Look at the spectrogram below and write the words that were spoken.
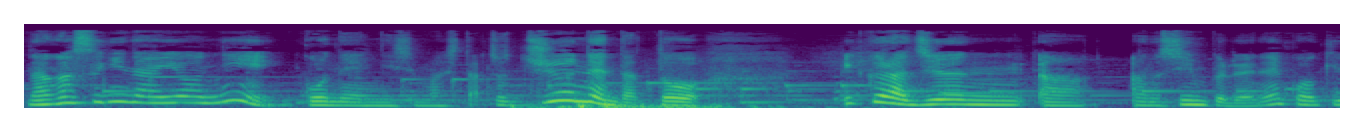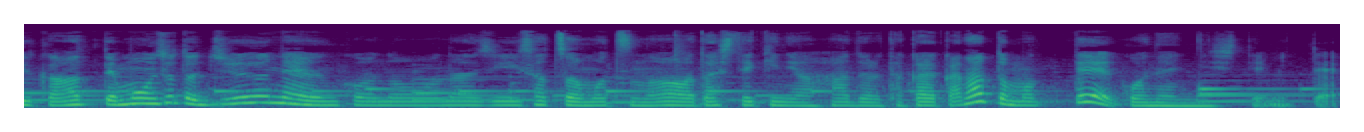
長すぎないように5年にしました。ちょ10年だと、いくら10、あ、あのシンプルでね、高級感あっても、ちょっと10年この同じ札を持つのは私的にはハードル高いかなと思って5年にしてみて。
